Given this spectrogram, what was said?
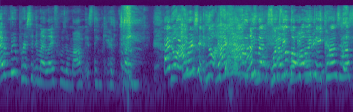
every person in my life who's a mom is taking care of the child. Every No, I- person. no, Listen, I- I'm I- gonna I- leave one it- I'm gonna go all the way to week- Ikram's house.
